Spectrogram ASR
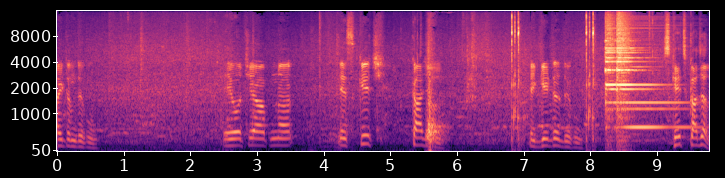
আইটেম দেখুন। এই হচ্ছে আপনার স্কেচ কাজল এই গেটের দেখুন। স্কেচ কাজল?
